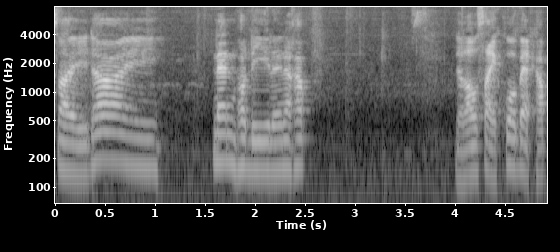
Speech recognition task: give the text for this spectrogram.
ใส่ได้แน่นพอดีเลยนะครับ เดี๋ยวเราใส่ขั้วแบตครับ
